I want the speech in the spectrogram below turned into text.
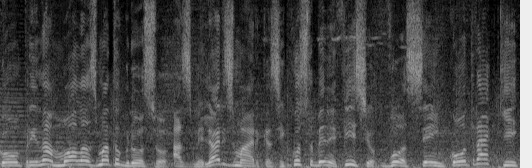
compre na Molas Mato Grosso. As melhores marcas e custo-benefício você encontra aqui.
